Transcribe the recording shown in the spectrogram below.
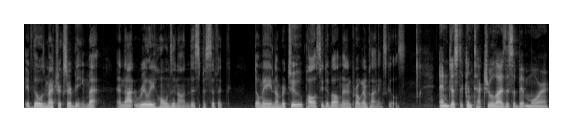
if those metrics are being met. and that really hones in on this specific domain. Number two, policy development and program planning skills. And just to contextualize this a bit more,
